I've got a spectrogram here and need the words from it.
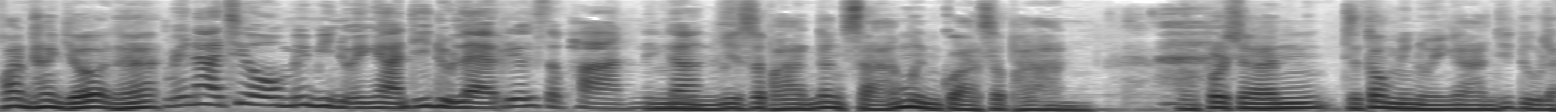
ค่อนข้างเยอะนะฮะไม่น่าเชื่อว่าไม่มีหน่วยงานที่ดูแลเรื่องสะพานนะคะมีสะพานตั้งสามหมื่นกว่าสะพาน เพราะฉะนั้นจะต้องมีหน่วยงานที่ดูแล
